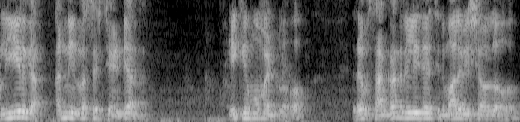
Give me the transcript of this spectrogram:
క్లియర్గా అన్ని ఇన్వెస్టిగేట్ చేయండి అన్నారు. ఈ మూమెంట్లో రేపు సంక్రాంతి రిలీజ్ అయ్యే సినిమాల విషయంలో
